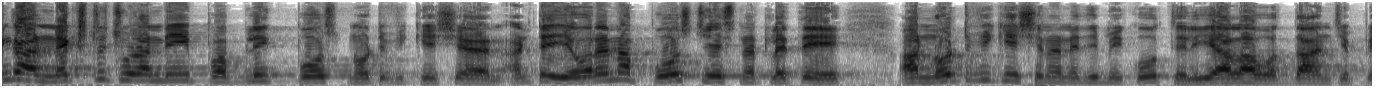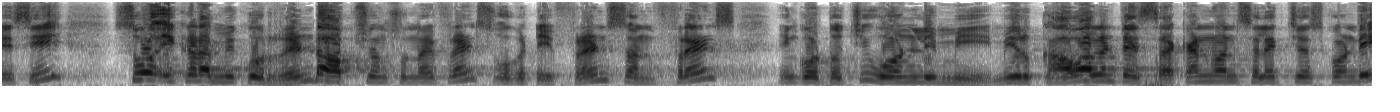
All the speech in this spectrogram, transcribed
ఇంకా నెక్స్ట్ చూడండి పబ్లిక్ పోస్ట్ నోటిఫికేషన్ అంటే ఎవరైనా పోస్ట్ చేసినట్లయితే ఆ నోటిఫికేషన్ అనేది మీకు తెలియాలా వద్దా అని చెప్పేసి సో ఇక్కడ మీకు రెండు ఆప్షన్స్ ఉన్నాయి ఫ్రెండ్స్ ఒకటి ఫ్రెండ్స్ అండ్ ఫ్రెండ్స్ ఇంకోటి వచ్చి ఓన్లీ మీ మీరు కావాలంటే సెకండ్ వన్ సెలెక్ట్ చేసుకోండి.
